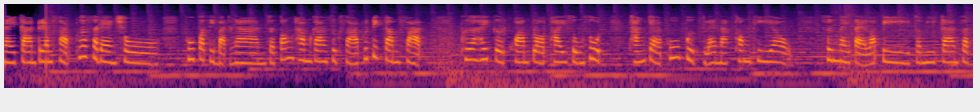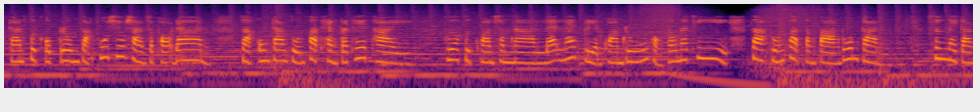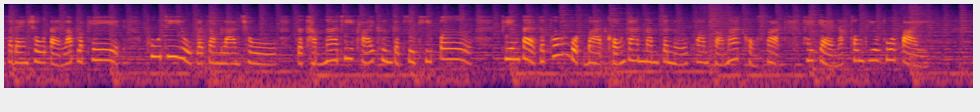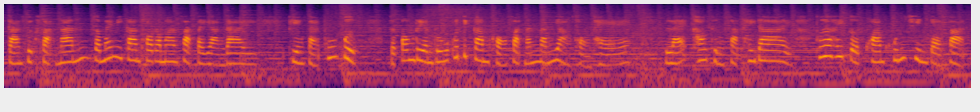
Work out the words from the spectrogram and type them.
ในการเตรียมสัตว์เพื่อแสดงโชว์ ผู้ปฏิบัติงานจะต้องทำการศึกษาพฤติกรรมสัตว์ เพื่อให้เกิดความปลอดภัยสูงสุด ทั้งแก่ผู้ฝึกและนักท่องเที่ยว ซึ่งในแต่ละปีจะมีการจัดการฝึกอบรมจากผู้เชี่ยวชาญเฉพาะด้าน จากองค์การสวนสัตว์แห่งประเทศไทย เพื่อฝึกความชำนาญและแลกเปลี่ยนความรู้ของเจ้าหน้าที่ จากสวนสัตว์ต่างๆ ร่วมกัน ซึ่งในการแสดงโชว์แต่ละประเภท ผู้ที่อยู่ประจำลานโชว์ จะทำหน้าที่คล้ายคลึงกับซูคีเปอร์ เพียงแต่จะเพิ่มบทบาทของการนำเสนอความสามารถของสัตว์ ให้แก่นักท่องเที่ยวทั่วไป การฝึกสัตว์นั้นจะไม่มีการทรมานสัตว์แต่อย่างใด เพียงแต่ผู้ฝึกจะต้องเรียนรู้พฤติกรรมของสัตว์นั้นๆ อย่างถ่องแท้ และเข้าถึงสัตว์ให้ได้ เพื่อให้เกิดความคุ้นชินแก่สัตว์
